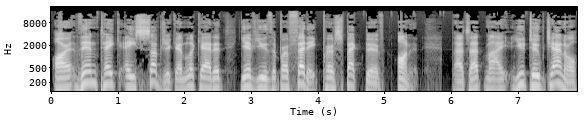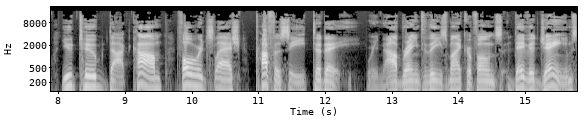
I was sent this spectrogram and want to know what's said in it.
or then take a subject and look at it, give you the prophetic perspective on it. That's at my YouTube channel, youtube.com forward slash prophecy today. We now bring to these microphones David James.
